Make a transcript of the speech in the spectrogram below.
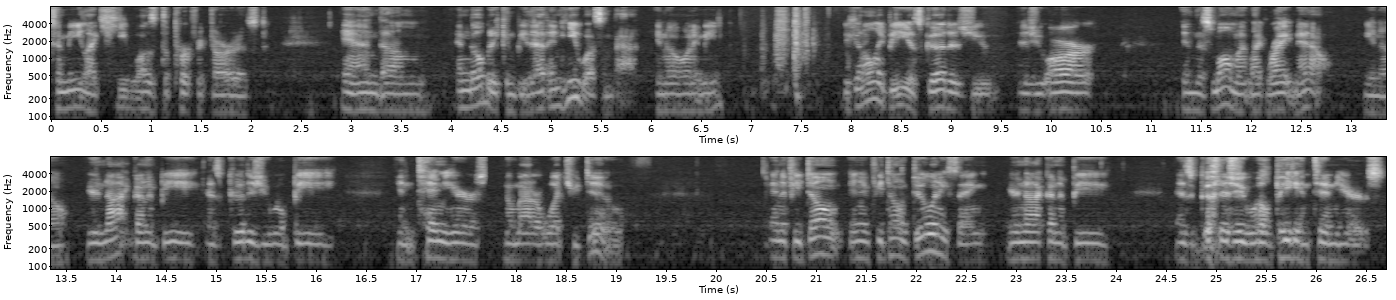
To me, like, he was the perfect artist. And, um, and nobody can be that and he wasn't that you know what i mean? You can only be as good as you as you are in this moment like right now you know? You're not going to be as good as you will be in 10 years no matter what you do. And if you don't and if you don't do anything you're not going to be as good as you will be in 10 years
